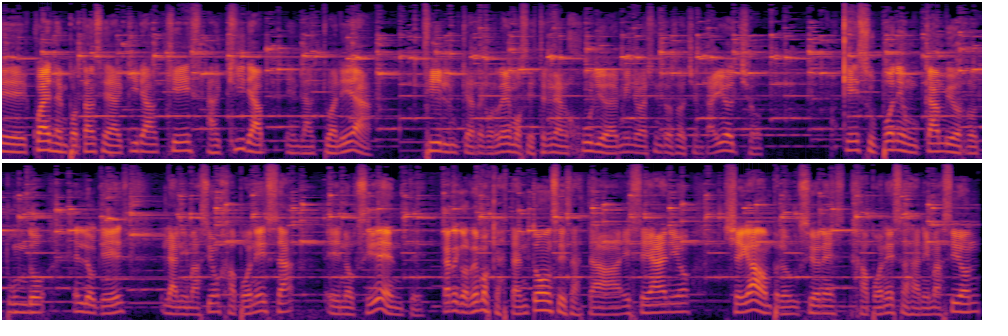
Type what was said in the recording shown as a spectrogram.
eh, cuál es la importancia de Akira qué es Akira en la actualidad film que recordemos se estrena en julio de 1988 que supone un cambio rotundo en lo que es la animación japonesa en Occidente. Que recordemos que hasta entonces, hasta ese año, llegaban producciones japonesas de animación,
